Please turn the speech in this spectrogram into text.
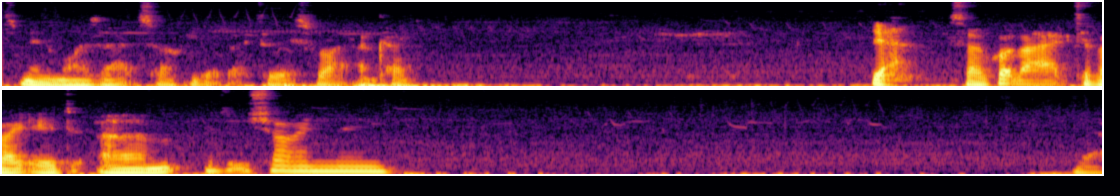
Let's minimize that so I can get back to this. Right, okay. Yeah, So I've got that activated. Um, is it showing the? Yeah,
